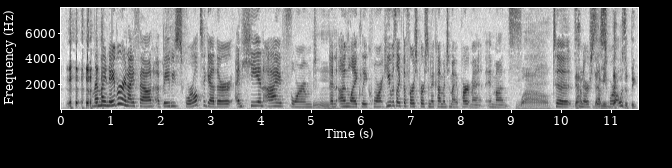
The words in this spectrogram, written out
then my neighbor and I found a baby squirrel together, and he and I formed Hmm. an unlikely quarantine. He was like the first person to come into my apartment in months. Wow. To that, nurse that- I mean, squirrel. that was a big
